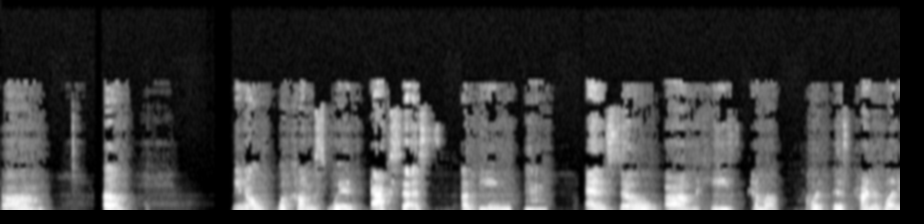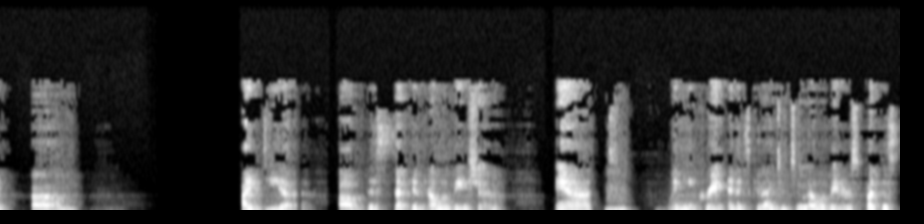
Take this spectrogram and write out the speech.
um, of you know what comes with access of being, mm-hmm. and so um, he's come up with this kind of like um, idea of this second elevation, and mm-hmm. when he create and it's connected to elevators, but this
